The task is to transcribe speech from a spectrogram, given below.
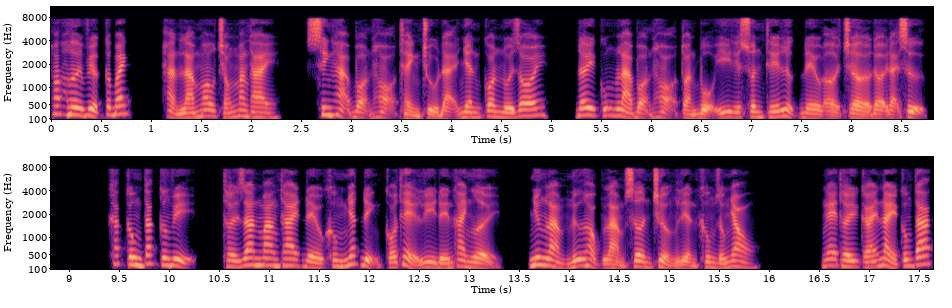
hoác hơi việc cấp bách, hẳn là mau chóng mang thai, sinh hạ bọn họ thành chủ đại nhân con nối dõi, đây cũng là bọn họ toàn bộ Y Xuân thế lực đều ở chờ đợi đại sự. Khác công tác cương vị, thời gian mang thai đều không nhất định có thể ly đến khai người, nhưng làm nữ học làm sơn trưởng liền không giống nhau. Nghe thấy cái này công tác,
